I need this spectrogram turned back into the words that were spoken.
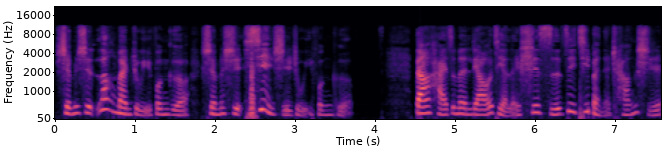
什么是浪漫主义风格，什么是现实主义风格。当孩子们了解了诗词最基本的常识，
